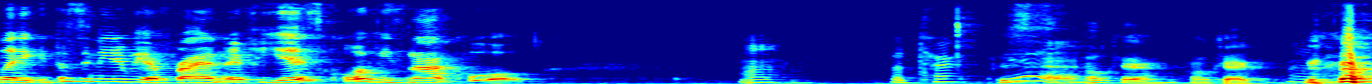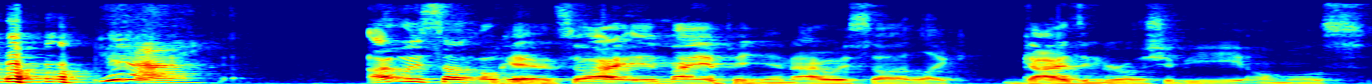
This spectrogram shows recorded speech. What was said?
Like, it doesn't need to be a friend. If he is, cool. If he's not, cool. That's her. this- Yeah. okay, okay. Mm. Yeah. I always thought okay, so I in my opinion, I always thought like guys and girls should be almost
